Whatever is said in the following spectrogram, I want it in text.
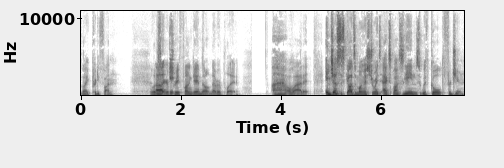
like pretty fun. It looks Uh, like a it- pretty fun game that I'll never play. Uh, I'll add it. Injustice: Gods Among Us joins Xbox games with gold for June.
